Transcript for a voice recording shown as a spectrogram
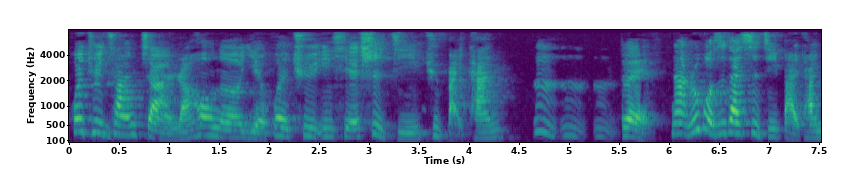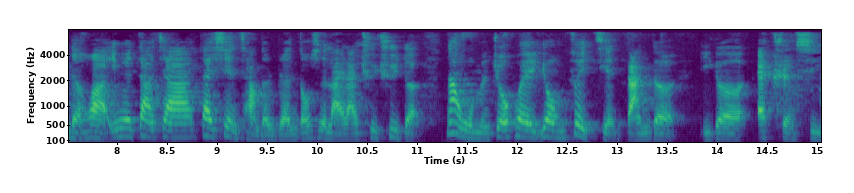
会去参展，然后呢，也会去一些市集去摆摊。嗯嗯嗯，对。那如果是在市集摆摊的话，因为大家在现场的人都是来来去去的，那我们就会用最简单的一个 action 系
